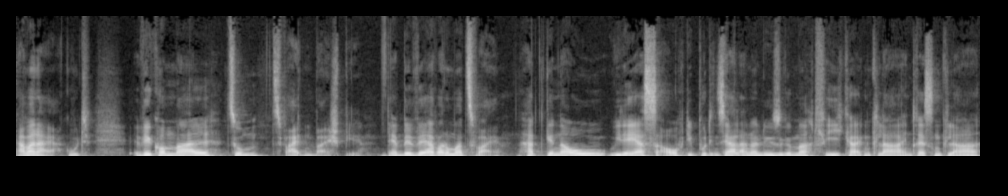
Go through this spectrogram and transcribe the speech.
aber naja, gut. Wir kommen mal zum zweiten Beispiel. Der Bewerber Nummer zwei hat genau wie der erste auch die Potenzialanalyse gemacht, Fähigkeiten klar, Interessen klar,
